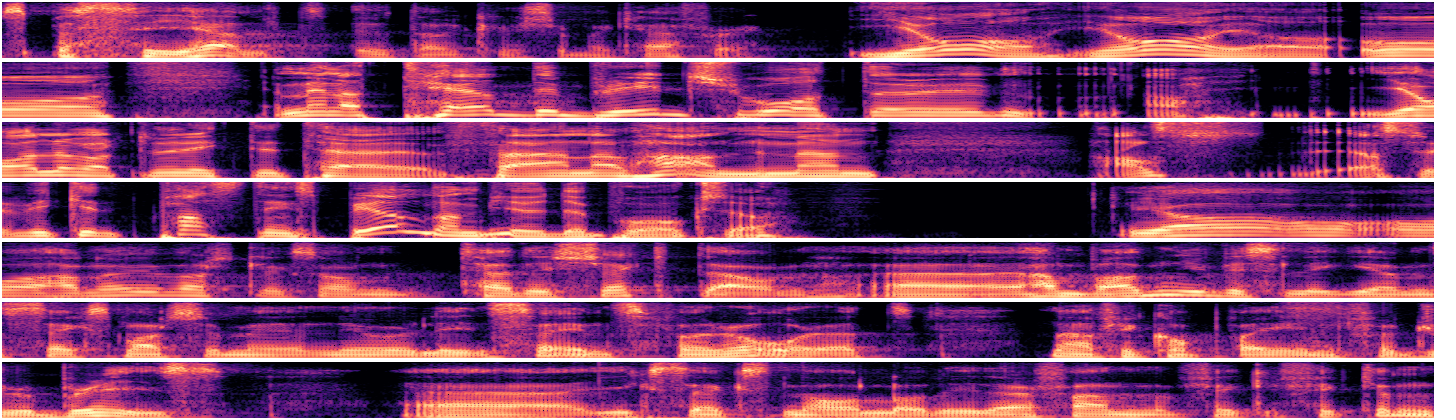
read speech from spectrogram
Speciellt utan Christian McCaffrey. Ja, ja, ja. Och jag menar Teddy Bridgewater, ja, jag har aldrig varit en riktigt fan av han, men hans, alltså, vilket passningsspel de bjuder på också. Ja, och, och, han har ju varit liksom Teddy checkdown. Uh, han vann ju visserligen sex matcher med New Orleans Saints förra året när han fick hoppa in för Drew Brees. Uh, gick 6-0 och det är därför han fick, fick en,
